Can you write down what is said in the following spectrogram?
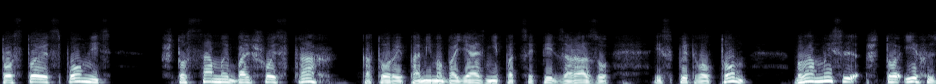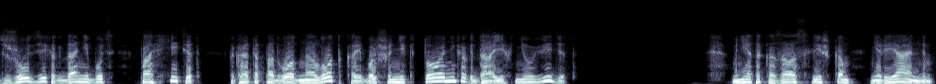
то стоит вспомнить, что самый большой страх, который помимо боязни подцепить заразу испытывал Том, была мысль, что их с Джуди когда-нибудь похитит какая-то подводная лодка, и больше никто никогда их не увидит. Мне это казалось слишком нереальным,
